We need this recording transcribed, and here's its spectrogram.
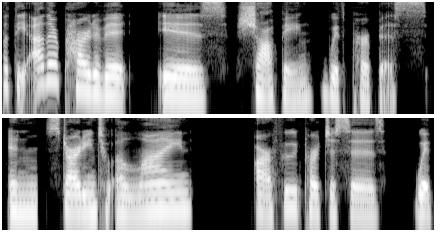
But the other part of it is shopping with purpose and starting to align our food purchases with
